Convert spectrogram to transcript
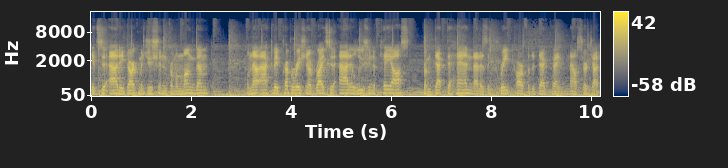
Gets to add a Dark Magician from among them. Will now activate Preparation of Rites to add Illusion of Chaos from deck to hand. That is a great card for the deck. I can now search out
